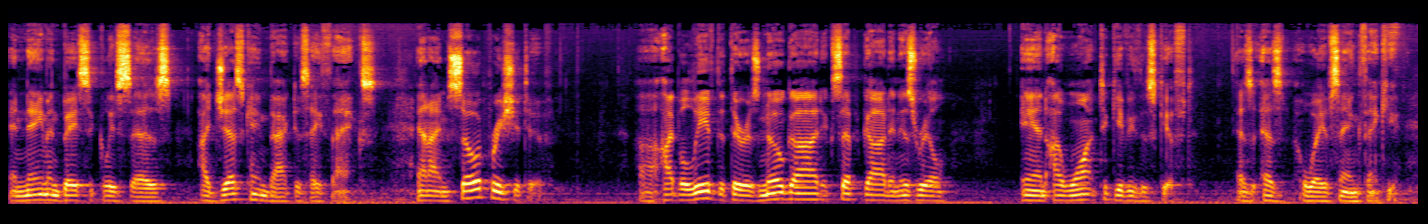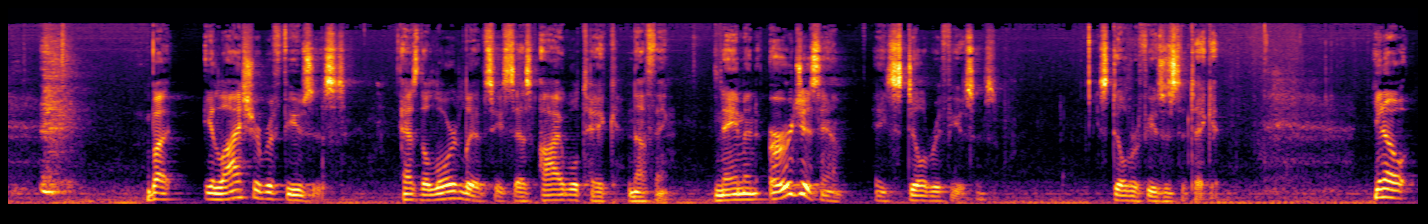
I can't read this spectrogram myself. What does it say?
and Naaman basically says, I just came back to say thanks. And I'm so appreciative. Uh, I believe that there is no God except God in Israel, and I want to give you this gift as, as a way of saying thank you. But Elisha refuses. As the Lord lives, he says, I will take nothing. Naaman urges him, he still refuses still refuses to take it. You know,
